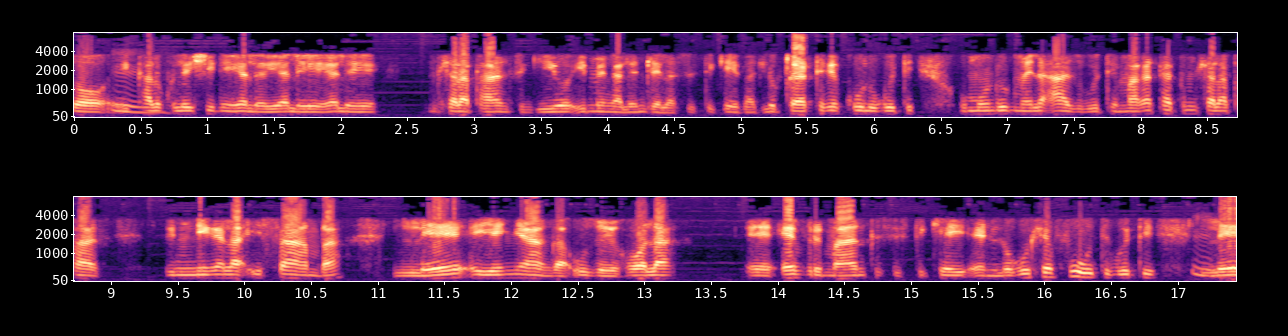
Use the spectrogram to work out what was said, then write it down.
so mm. i-calculation yale yale yale mhlala phansi ngiyo ime ngale ndlela sithi ke but lokuqakatheke khulu ukuthi umuntu kumele azi ukuthi makathatha umhlala phansi simnikela isamba le yenyanga uzoyihola eh, every month 60k and lokuhle futhi ukuthi mm. le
